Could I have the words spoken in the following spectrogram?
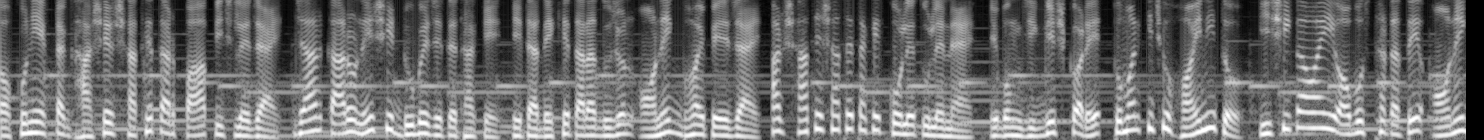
তখনই একটা ঘাসের সাথে তার পা পিছলে যায়, যার কারণে সে ডুবে যেতে থাকে। এটা দেখে তারা দুজন অনেক ভয় পেয়ে যায় আর সাথে সাথে তাকে কোলে তুলে নেয় এবং জিজ্ঞেস করে, তোমার কিছু হয়নি তো? ইশিকাওয়া এই অবস্থাটাতে অনেক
